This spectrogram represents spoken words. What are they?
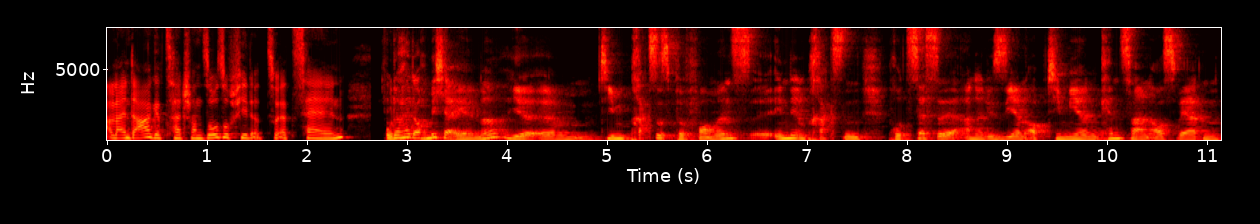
allein da gibt's halt schon so, so viel zu erzählen. Oder halt auch Michael, ne? Hier ähm, Team Praxis Performance äh, in den Praxen Prozesse analysieren, optimieren, Kennzahlen auswerten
